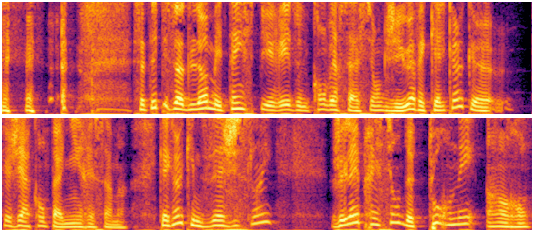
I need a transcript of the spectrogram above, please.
Cet épisode-là m'est inspiré d'une conversation que j'ai eue avec quelqu'un que, que j'ai accompagné récemment. Quelqu'un qui me disait, Ghislain, j'ai l'impression de tourner en rond,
